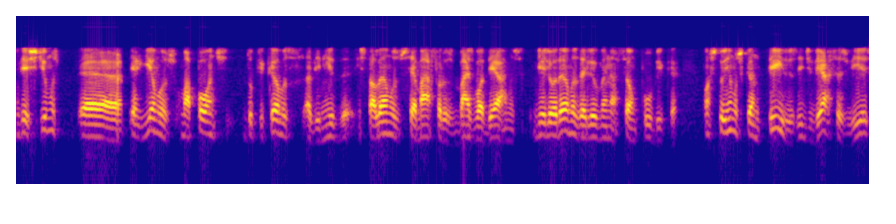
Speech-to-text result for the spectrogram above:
Investimos, é, erguemos uma ponte, duplicamos a avenida, instalamos semáforos mais modernos, melhoramos a iluminação pública, construímos canteiros em diversas vias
